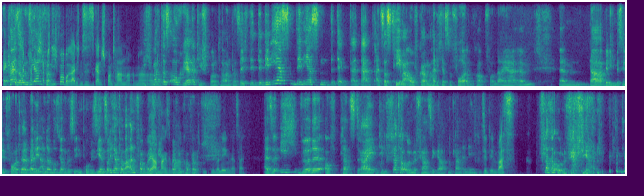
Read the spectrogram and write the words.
Herr Kaiser, und Sie anfangen. Ich habe mich nicht vorbereitet. Ich muss das ganz spontan machen. Ne? Ich also. mache das auch relativ spontan tatsächlich. Den, den ersten, den ersten, der, der, als das Thema aufkam, hatte ich das sofort im Kopf. Von daher, ähm, ähm, da bin ich ein bisschen im Vorteil. Bei den anderen muss ich auch ein bisschen improvisieren. Soll ich einfach mal anfangen? ja, fangen Sie mal an. Kopf ich muss überlegen in der Zeit. Also ich würde auf Platz drei den Flatterulme Fernsehgarten gerne nehmen. Den was? Flatterulme Fernsehgarten.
